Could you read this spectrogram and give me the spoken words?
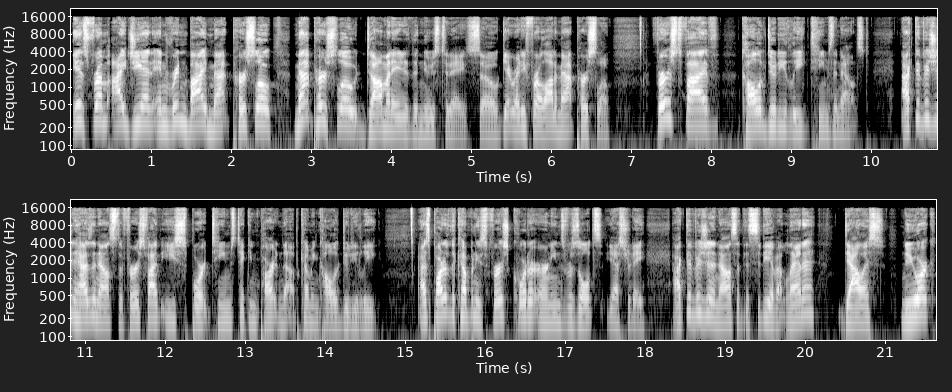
is from IGN and written by Matt Purslow. Matt Purslow dominated the news today, so get ready for a lot of Matt Purslow. First five Call of Duty League teams announced. Activision has announced the first five esports teams taking part in the upcoming Call of Duty League. As part of the company's first quarter earnings results yesterday, Activision announced that the city of Atlanta, Dallas, New York,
